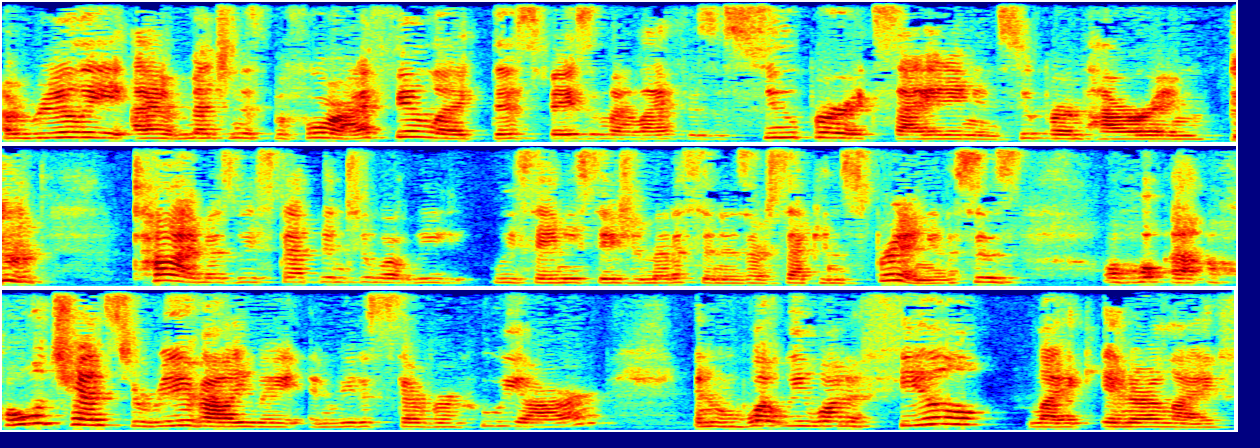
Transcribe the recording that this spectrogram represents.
a really, I mentioned this before, I feel like this phase of my life is a super exciting and super empowering time as we step into what we, we say in East Asian medicine is our second spring. And this is a whole, a whole chance to reevaluate and rediscover who we are and what we want to feel like in our life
